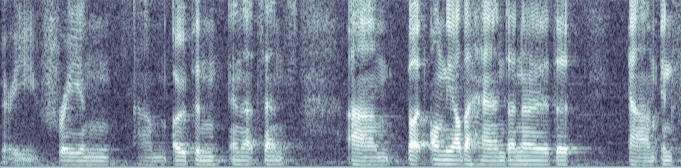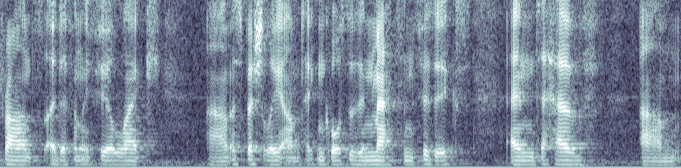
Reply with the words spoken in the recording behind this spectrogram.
very free and um, open in that sense. Um, but on the other hand, I know that um, in France, I definitely feel like, um, especially I'm taking courses in maths and physics, and to have Um,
